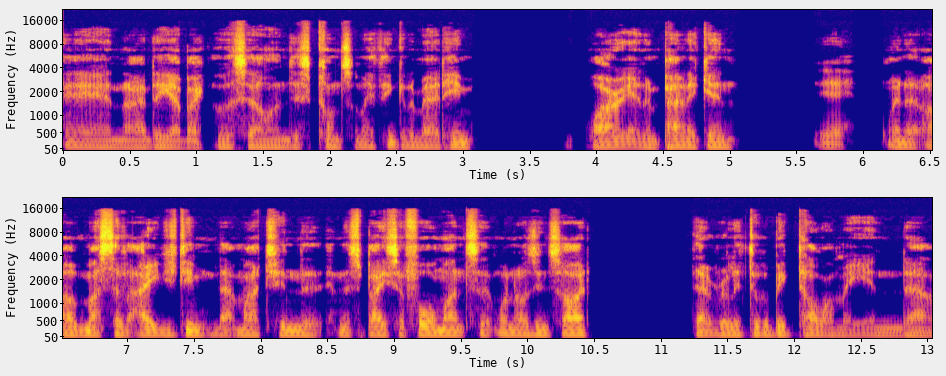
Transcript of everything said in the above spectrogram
And I had to go back to the cell and just constantly thinking about him, worrying and panicking. Yeah. When I must have aged him that much in the in the space of four months when I was inside, that really took a big toll on me, and uh,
